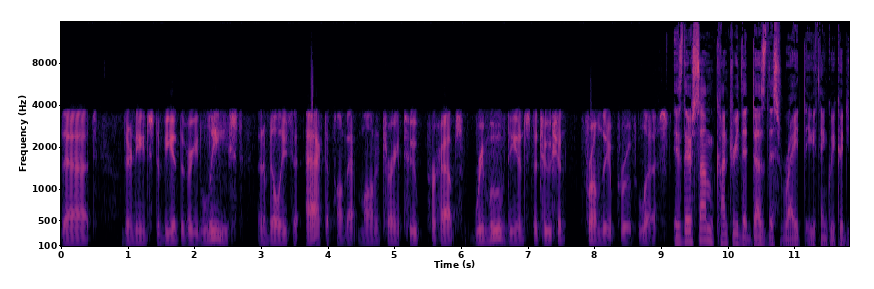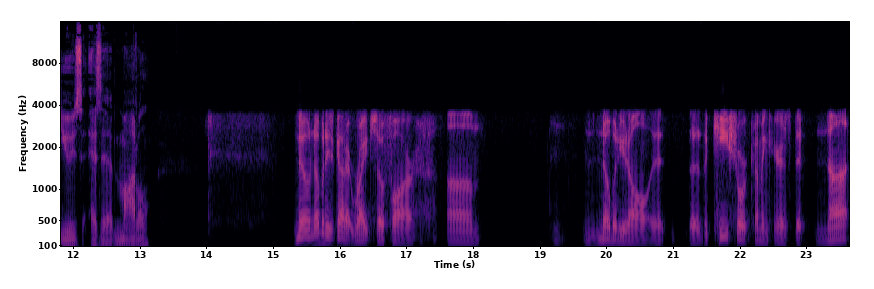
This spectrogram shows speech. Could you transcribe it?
that there needs to be, at the very least, an ability to act upon that monitoring to perhaps remove the institution from the approved list. Is there some country that does this right that you think we could use as a model? No, nobody's got it right so far. Um, nobody at all. It, the the key shortcoming here is that not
